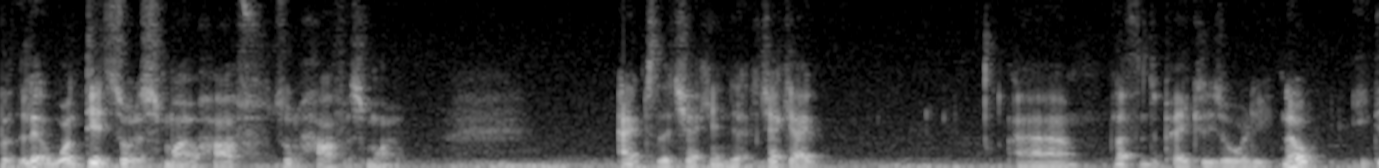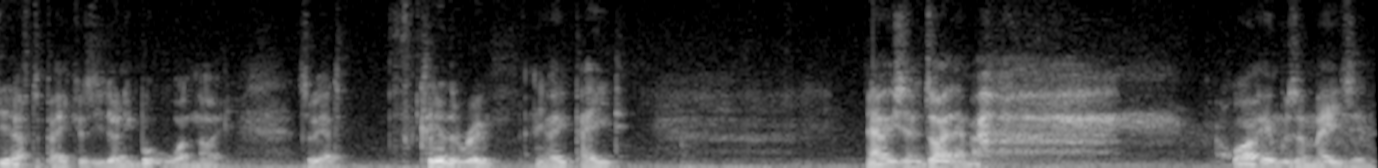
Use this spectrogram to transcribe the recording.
But the little one did sort of smile half sort of half a smile. Out to the check-in check-out um, nothing to pay because he's already no he did have to pay because he'd only booked one night. So he had to clear the room anyway he paid. Now he's in a dilemma. Hua Hin was amazing.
